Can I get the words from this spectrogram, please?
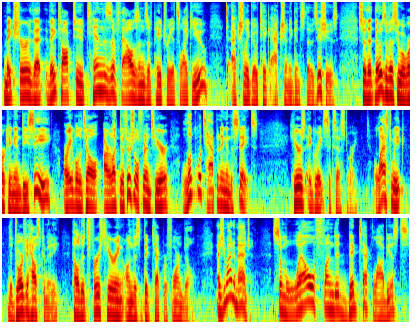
make sure that they talk to tens of thousands of patriots like you to actually go take action against those issues. So that those of us who are working in DC are able to tell our elected official friends here look what's happening in the states. Here's a great success story. Last week, the Georgia House Committee held its first hearing on this big tech reform bill. As you might imagine, some well funded big tech lobbyists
